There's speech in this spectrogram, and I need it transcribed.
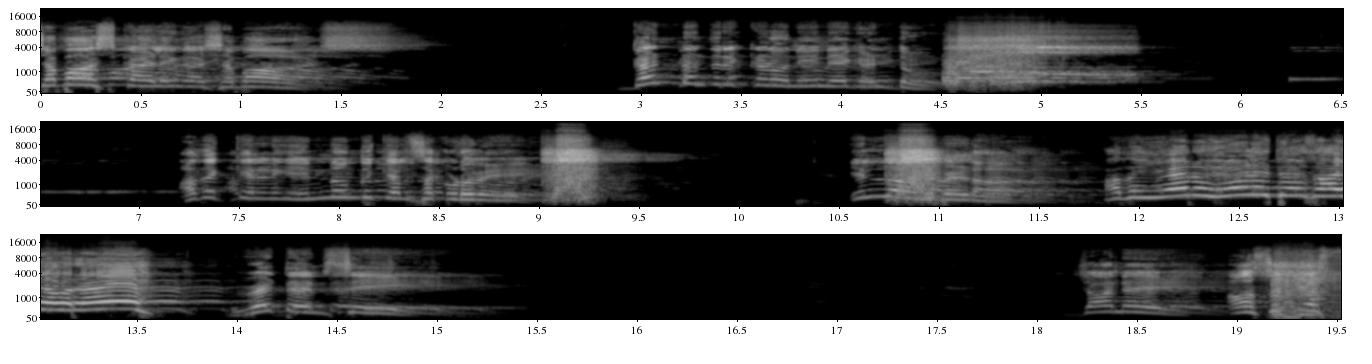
ಶಬಾಷ್ ಕಾಳಿಂಗ ಶಬಾಷ್. ಗಂಡಂದ್ರೆ ಕಣೋ ನೀನೇ ಗಂಟು. ಅದಕ್ಕೆ ನಿನಗೆ ಇನ್ನೊಂದು ಕೆಲಸ ಕೊಡುವೆ. ಇಲ್ಲ ಬೇಡ. ಅದು ಏನು ಹೇಳಿದ್ದೆ ಸಾಯ್ ಅವರೇ? ವೇಟ್ ಅಂಡ್ ಸಿ ಜಾನೆ ಆ ಸುಟ್ಕೆಸ್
